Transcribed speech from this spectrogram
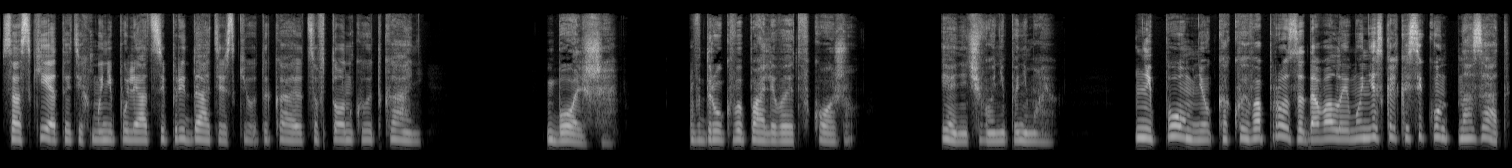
Соски от этих манипуляций предательски утыкаются в тонкую ткань. Больше. Вдруг выпаливает в кожу. Я ничего не понимаю. Не помню, какой вопрос задавала ему несколько секунд назад.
